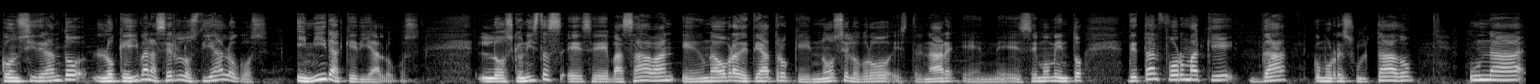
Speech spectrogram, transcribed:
considerando lo que iban a ser los diálogos. Y mira qué diálogos. Los guionistas eh, se basaban en una obra de teatro que no se logró estrenar en ese momento, de tal forma que da como resultado una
